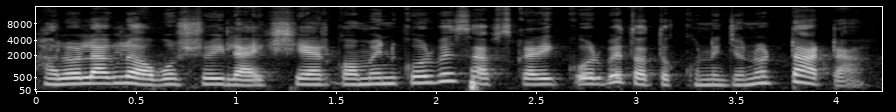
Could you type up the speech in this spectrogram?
ভালো লাগলে অবশ্যই লাইক শেয়ার কমেন্ট করবে সাবস্ক্রাইব করবে। ততক্ষণের জন্য টাটা।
